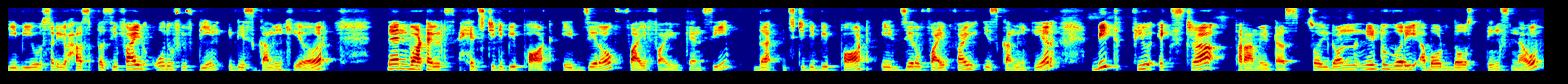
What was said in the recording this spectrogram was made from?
db user you have specified odoo 15 it is coming here. Then what else? Http port 8055 you can see the http port 8055 is coming here with few extra parameters. So you don't need to worry about those things now.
